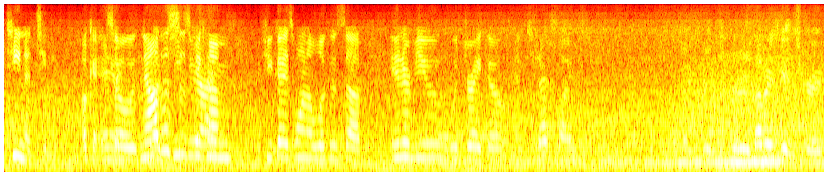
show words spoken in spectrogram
Tina. Tina. Okay. Anyway, so now this has TPI. become. If you guys want to look this up, interview with Draco and Tina. That's fine. Somebody's getting screwed.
